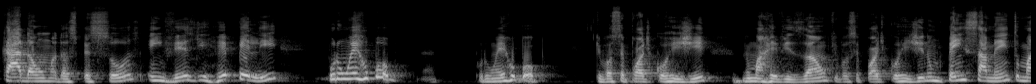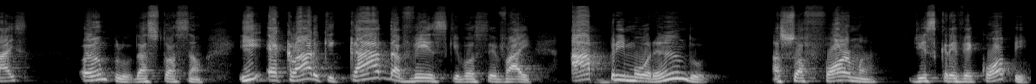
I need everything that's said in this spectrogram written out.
cada uma das pessoas em vez de repelir por um erro bobo, né? por um erro bobo que você pode corrigir numa revisão, que você pode corrigir num pensamento mais amplo da situação. E é claro que cada vez que você vai aprimorando a sua forma de escrever copy,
